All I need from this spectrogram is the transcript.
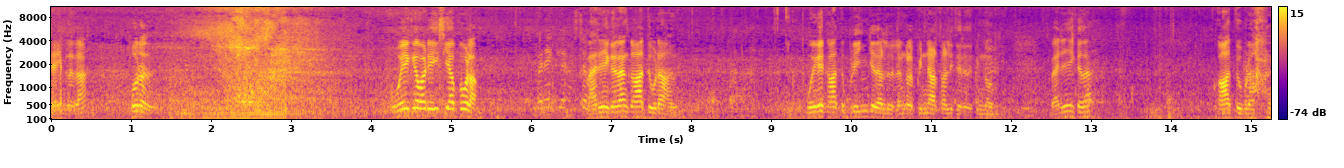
டைமில் தான் போகிறது போய்க்க வாடி ஈஸியாக போகலாம் வரையக்க தான் காற்று விடாது போய்க்க காற்று இப்படி இங்கே தள்ளுது எங்களை பின்னால் தள்ளி தருது பின்னோக்கி வரையக்க தான் காற்று விடாது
